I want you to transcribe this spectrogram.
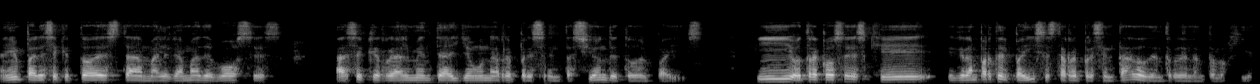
a mí me parece que toda esta amalgama de voces hace que realmente haya una representación de todo el país. Y otra cosa es que gran parte del país está representado dentro de la antología.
